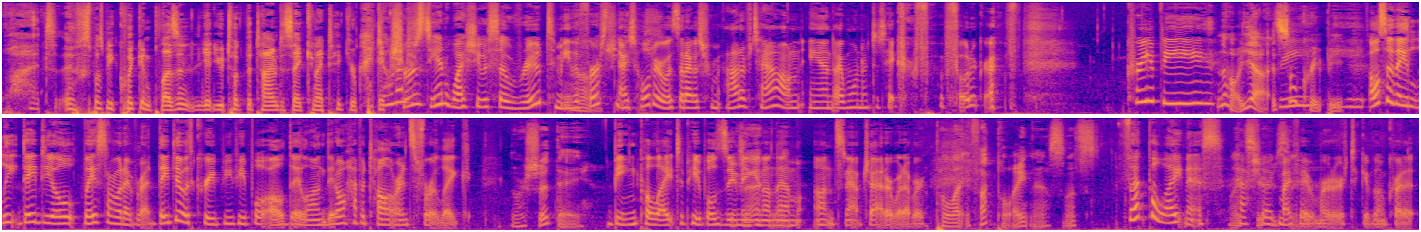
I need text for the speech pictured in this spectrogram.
what? It was supposed to be quick and pleasant, yet you took the time to say, "Can I take your picture?" I don't understand why she was so rude to me. The Oh, first thing I told her was that I was from out of town and I wanted to take her photograph. Creepy. No, yeah, it's so creepy. Also, they le- they deal based on what I've read. They deal with creepy people all day long. They don't have a tolerance for like Nor should they? Being polite to people, zooming in on them on Snapchat or whatever. Polite. Fuck politeness. That's Fuck politeness. Like, Hashtag my favorite murder to give them credit.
